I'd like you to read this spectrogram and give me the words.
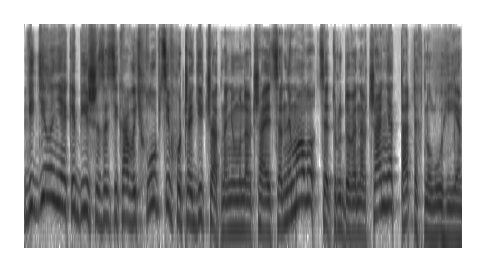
Відділення, яке більше зацікавить хлопців, хоча дівчат на ньому навчається немало, це трудове навчання та технології.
